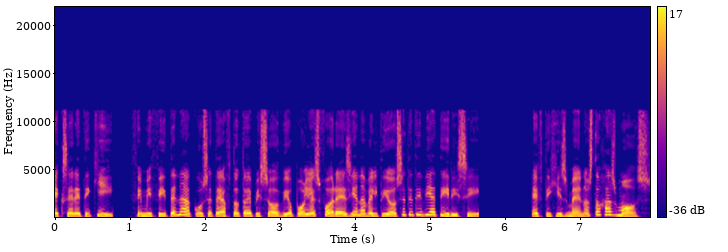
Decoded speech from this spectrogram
Εξαιρετική! Θυμηθείτε να ακούσετε αυτό το επεισόδιο πολλές φορές για να βελτιώσετε τη διατήρηση. Ευτυχισμένος στοχασμός!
